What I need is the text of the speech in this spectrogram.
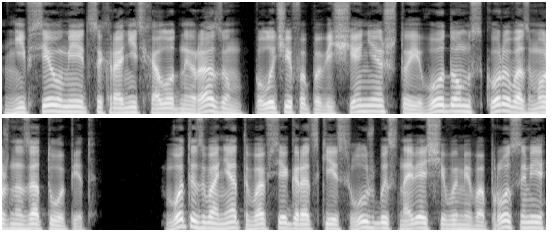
не все умеют сохранить холодный разум, получив оповещение, что его дом скоро, возможно, затопит. Вот и звонят во все городские службы с навязчивыми вопросами,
